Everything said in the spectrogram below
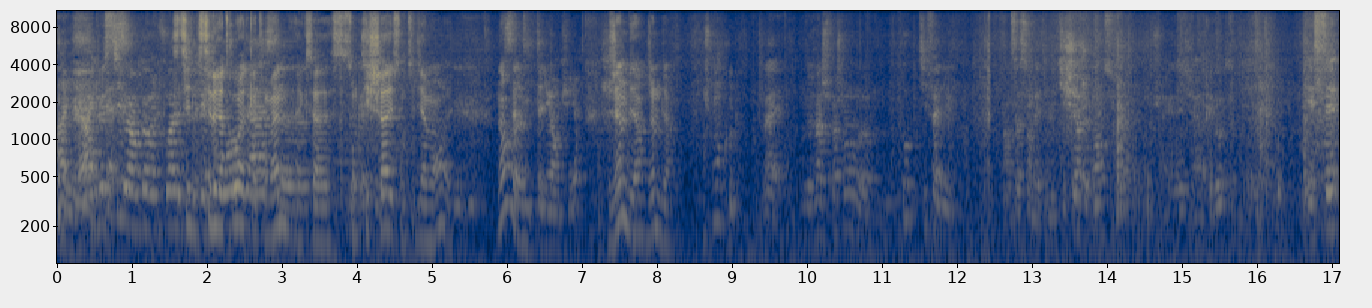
Ah, Avec le style, ouais, encore une fois, le style, style rétro avec classe, Catwoman, euh, avec sa, son petit chat et son petit diamant. ouais. Non, Sa euh, petite tenue en cuir. j'aime bien, j'aime bien. Franchement cool. Ouais, franchement, euh, tout petit fanu. Alors, ça, c'est le t-shirt, je pense. Je vais regarder, j'ai rien pris d'autre. Et c'est.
